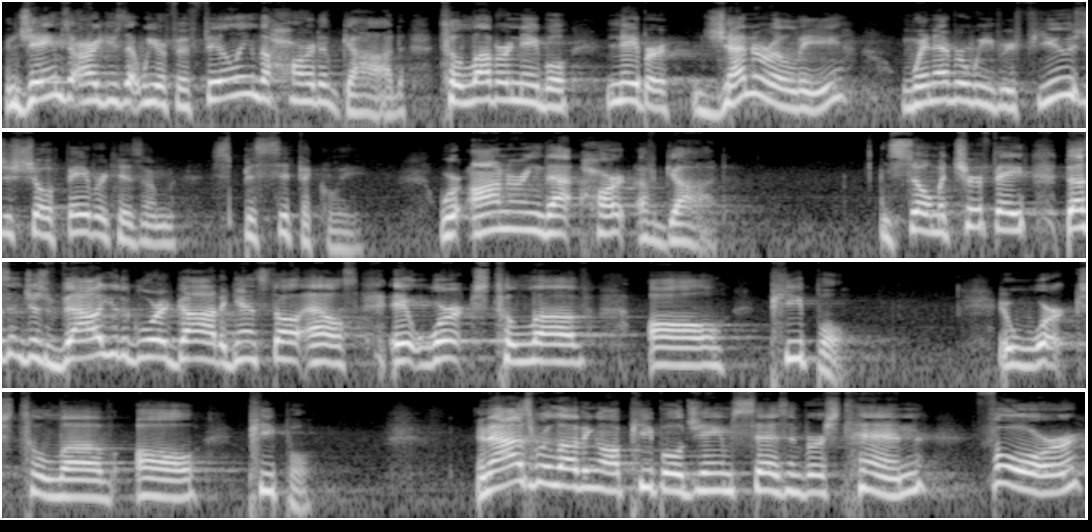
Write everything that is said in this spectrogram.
And James argues that we are fulfilling the heart of God to love our neighbor, neighbor generally whenever we refuse to show favoritism specifically. We're honoring that heart of God. And so, mature faith doesn't just value the glory of God against all else, it works to love all people. It works to love all people. And as we're loving all people, James says in verse 10 For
